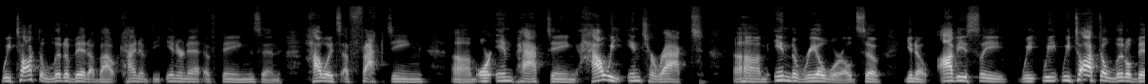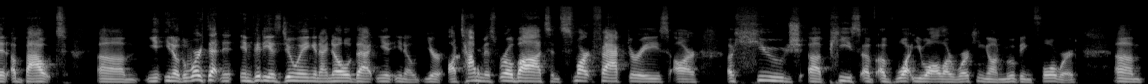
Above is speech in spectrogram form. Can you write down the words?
we talked a little bit about kind of the Internet of Things and how it's affecting um, or impacting how we interact um, in the real world. So, you know, obviously, we we, we talked a little bit about. Um, you, you, know the work that nvidia is doing and i know that you, you know your autonomous robots and smart factories are a huge uh, piece of, of what you all are working on moving forward um,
